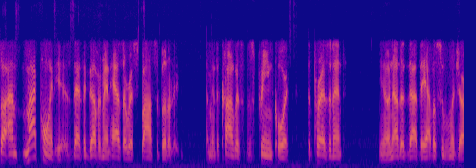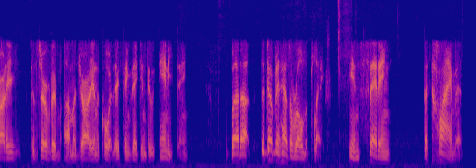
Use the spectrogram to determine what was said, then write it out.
So I'm, my point is that the government has a responsibility. I mean, the Congress, the Supreme Court, the president, you know, now that, that they have a supermajority, conservative uh, majority in the court, they think they can do anything. But uh, the government has a role to play in setting the climate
